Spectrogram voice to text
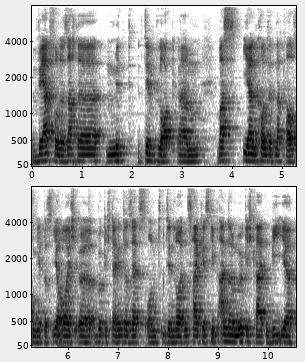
wertvolle Sache mit dem Blog, ähm, was ihr an Content nach draußen gebt, dass ihr euch äh, wirklich dahinter setzt und den Leuten zeigt, es gibt andere Möglichkeiten, wie ihr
